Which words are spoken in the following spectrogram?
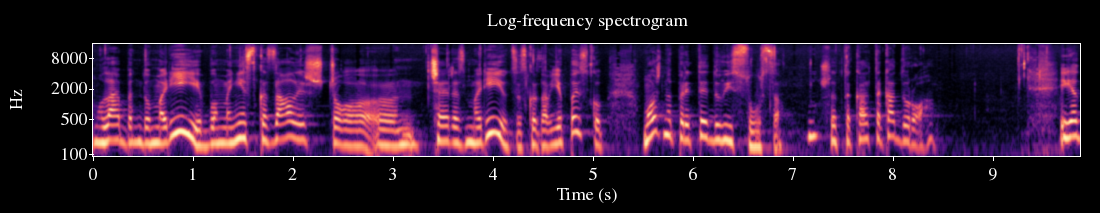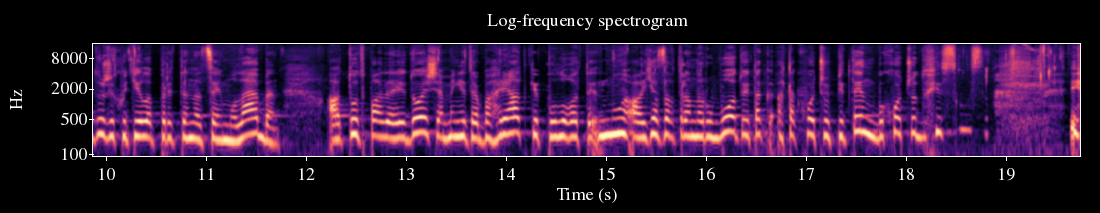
молебен до Марії, бо мені сказали, що е, через Марію, це сказав єпископ, можна прийти до Ісуса. Ну, що така, така дорога. І я дуже хотіла прийти на цей молебен, а тут падає дощ, а мені треба грядки полоти. Ну, а я завтра на роботу і так, а так хочу піти, бо хочу до Ісуса. І,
